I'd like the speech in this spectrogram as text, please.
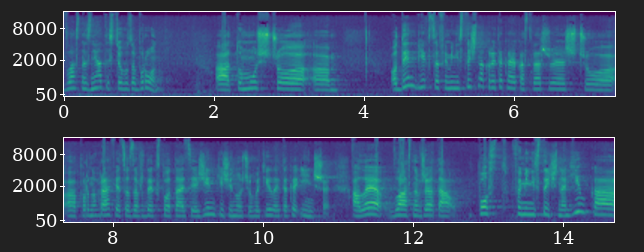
власне зняти з цього заборону. Тому що е, один бік це феміністична критика, яка стверджує, що е, порнографія це завжди експлуатація жінки, жіночого тіла і таке інше. Але власне вже та постфеміністична гілка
